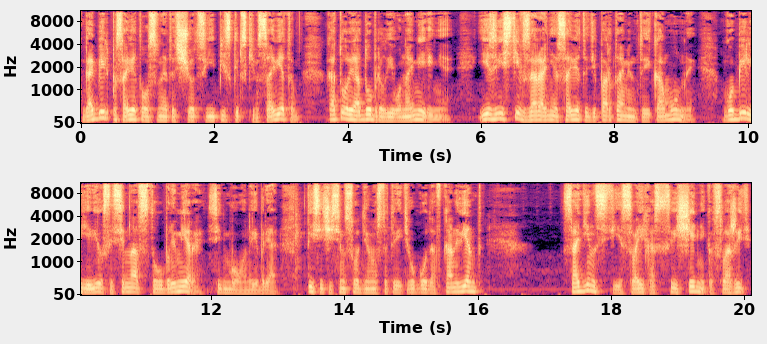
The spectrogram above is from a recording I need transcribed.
Гобель посоветовался на этот счет с епископским советом, который одобрил его намерение, и, известив заранее советы департамента и коммуны, Гобель явился 17 Брюмера 7 ноября 1793 года в конвент с 11 из своих священников сложить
